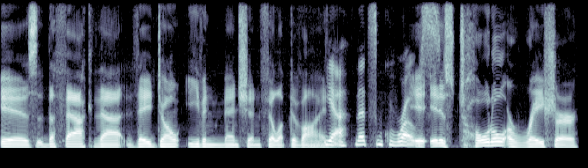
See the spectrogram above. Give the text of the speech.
is the fact that they don't even mention Philip DeVine. Yeah, that's gross. It, it is total erasure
